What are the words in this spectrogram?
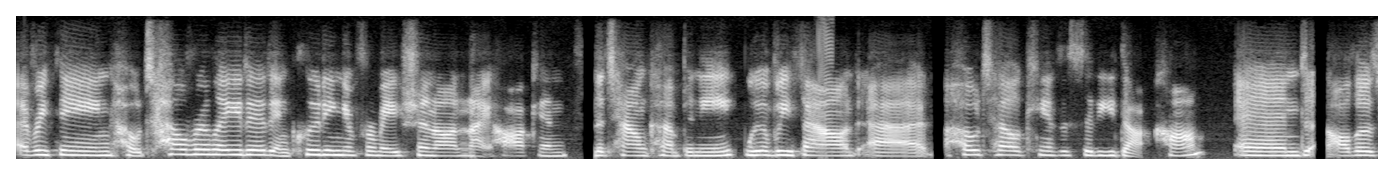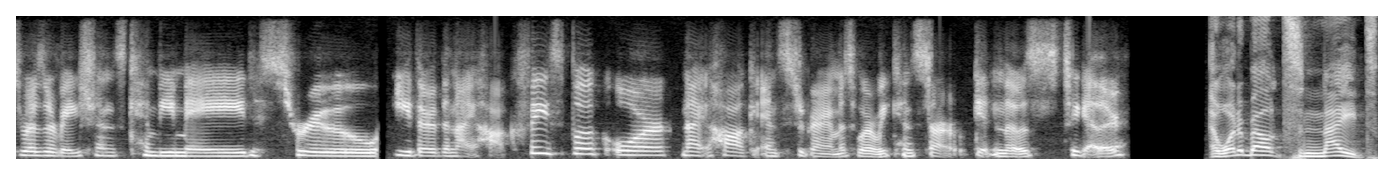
Everything hotel related, including information on Nighthawk and the town company, will be found at hotelkansascity.com. And all those reservations can be made through either the Nighthawk Facebook or Nighthawk Instagram, is where we can start getting those together. And what about tonight?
